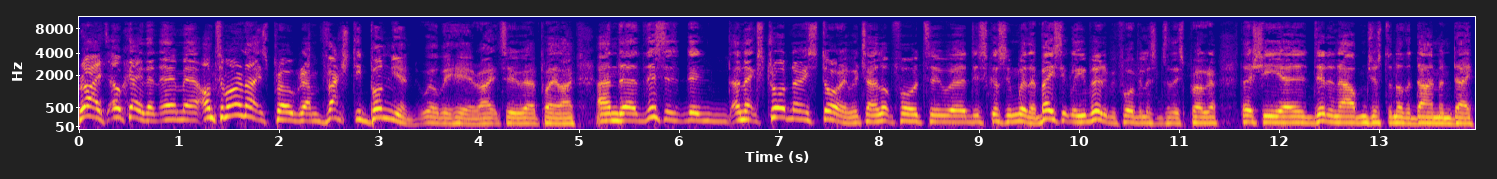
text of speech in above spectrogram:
Right, okay then. Um, uh, on tomorrow night's programme, Vashti Bunyan will be here, right, to uh, play live. And uh, this is uh, an extraordinary story which I look forward to uh, discussing with her. Basically, you've heard it before if you listen to this programme, that she uh, did an album, Just Another Diamond Day,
